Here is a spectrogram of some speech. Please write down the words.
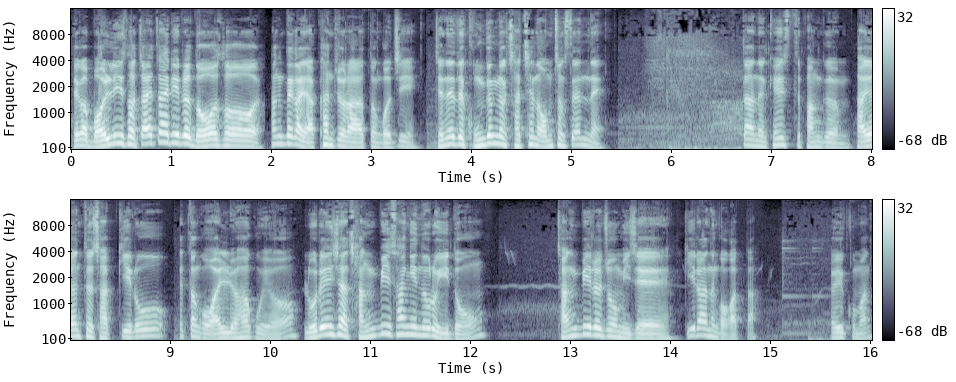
내가 멀리서 짤짤이를 넣어서 상대가 약한 줄 알았던 거지. 쟤네들 공격력 자체는 엄청 셌네. 일단은 퀘스트 방금 자이언트 잡기로 했던 거 완료하고요. 로렌시아 장비 상인으로 이동. 장비를 좀 이제 끼라는 것 같다. 여기 있구만.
